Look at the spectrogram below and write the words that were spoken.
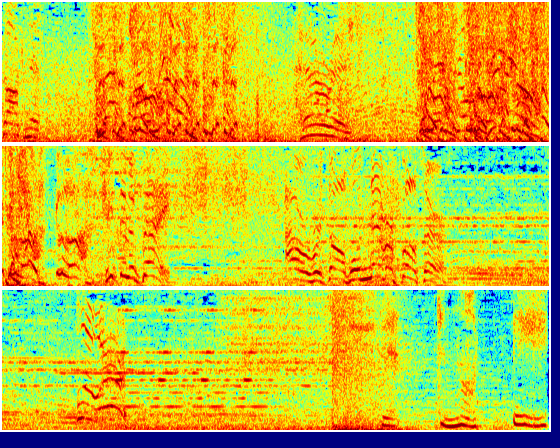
Darkness! Perish! Keep them at bay! Our resolve will never falter! Blue Earth! This cannot be.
